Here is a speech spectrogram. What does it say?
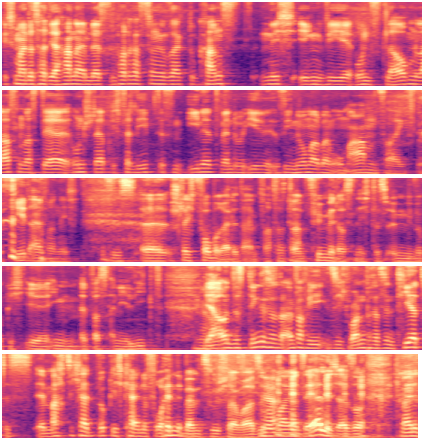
ich meine, das hat ja Hannah im letzten Podcast schon gesagt, du kannst nicht irgendwie uns glauben lassen, dass der unsterblich verliebt ist in Enid, wenn du sie nur mal beim Umarmen zeigst. Das geht einfach nicht. Ist äh, schlecht vorbereitet einfach. Das, Ja. Da fühlen wir das nicht, dass irgendwie wirklich ihr, ihm etwas an ihr liegt. Ja. Ja. und das Ding ist halt einfach, wie sich Ron präsentiert, ist, er macht sich halt wirklich keine Freunde beim Zuschauer. Also Ja. mal ganz ehrlich. Also ich meine,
